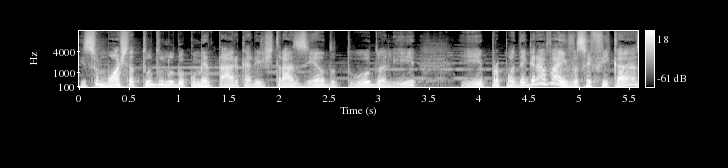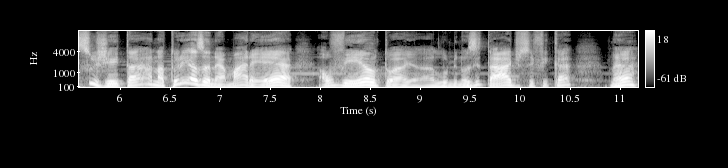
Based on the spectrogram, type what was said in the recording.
Isso mostra tudo no documentário, cara. Eles trazendo tudo ali e para poder gravar. E você fica sujeito à natureza, né? A maré, ao vento, à, luminosidade. Você fica, né?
